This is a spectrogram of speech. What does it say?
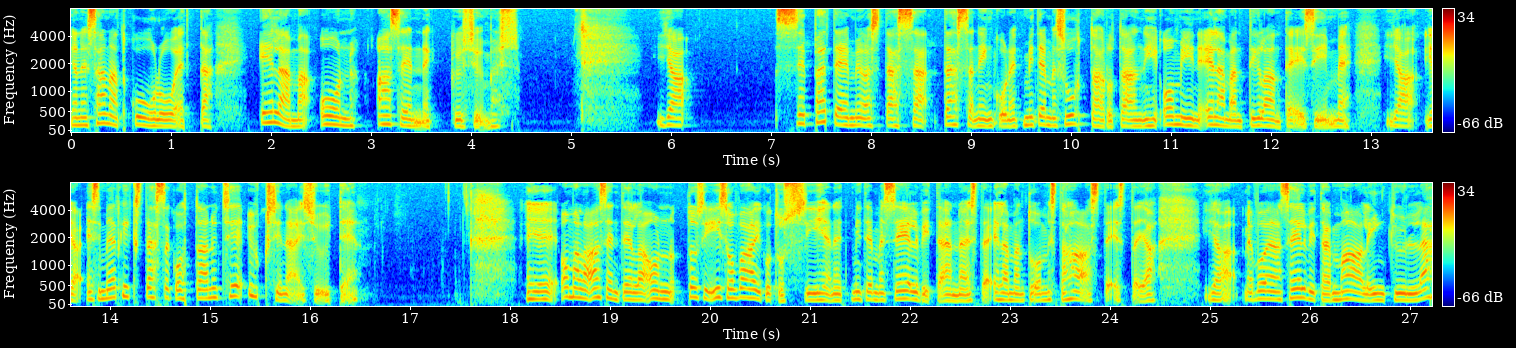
Ja ne sanat kuuluu, että elämä on asennekysymys. Ja se pätee myös tässä, tässä niin kuin, että miten me suhtaudutaan niihin omiin elämäntilanteisiimme ja, ja esimerkiksi tässä kohtaa nyt se yksinäisyyteen. E, omalla asenteella on tosi iso vaikutus siihen, että miten me selvitään näistä elämäntuomista haasteista ja, ja me voidaan selvitä maaliin kyllä,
